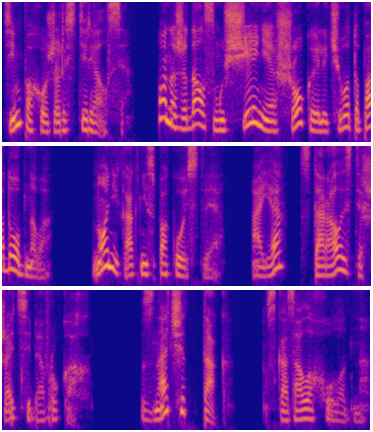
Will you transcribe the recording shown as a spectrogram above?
Тим, похоже, растерялся. Он ожидал смущения, шока или чего-то подобного, но никак не спокойствия. А я старалась держать себя в руках. «Значит так», — сказала холодно.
